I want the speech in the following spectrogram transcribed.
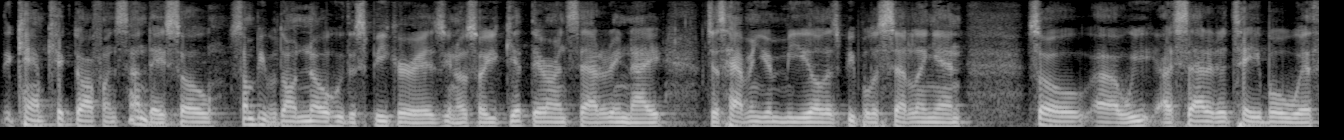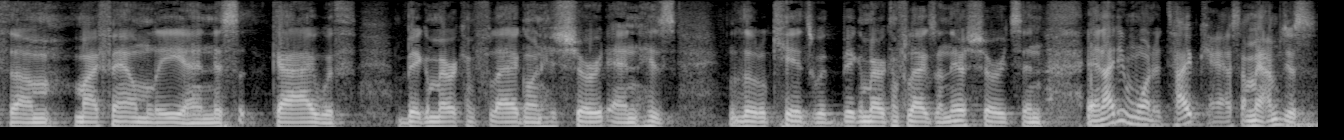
the camp kicked off on Sunday. So some people don't know who the speaker is, you know. So you get there on Saturday night, just having your meal as people are settling in. So uh, we, I sat at a table with um, my family and this guy with big American flag on his shirt and his little kids with big American flags on their shirts. And, and I didn't want to typecast. I mean, I'm just,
